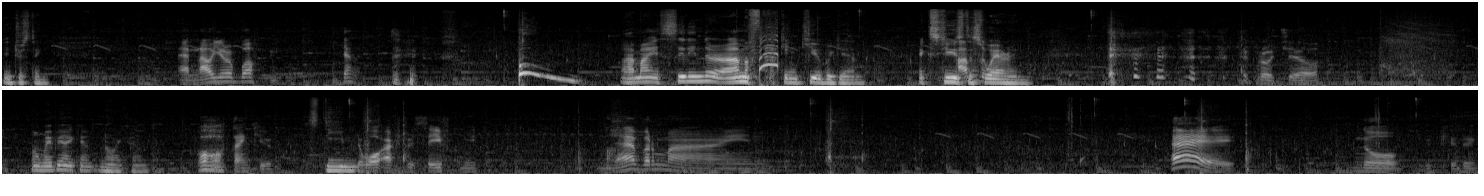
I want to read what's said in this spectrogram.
Interesting. And now you're above me. Damn it. Boom! Am I a cylinder or I'm a fucking cube again? Excuse I'm the- swearing. Bro, chill. Oh, maybe I can. No, I can't. Oh, thank you. Steam. The wall actually saved me. Never mind. Hey! No, you're kidding.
